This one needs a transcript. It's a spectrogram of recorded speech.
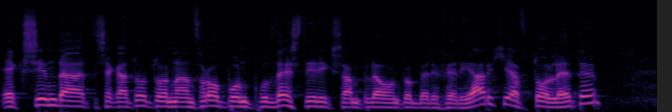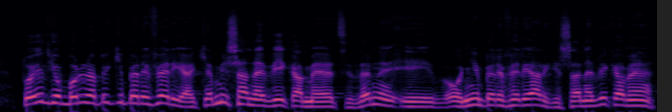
60% των ανθρώπων που δεν στήριξαν πλέον τον Περιφερειάρχη. Αυτό λέτε. Το ίδιο μπορεί να πει και η περιφέρεια. Και εμείς ανεβήκαμε έτσι, δεν είναι, ο νυ περιφερειάρχης. Ανεβήκαμε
